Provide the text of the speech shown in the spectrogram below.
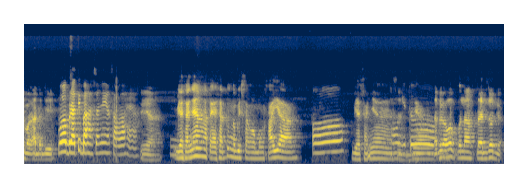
cuma ada di Wah berarti bahasanya yang salah ya? Iya. Biasanya HTSan tuh nggak bisa ngomong sayang. Oh. Biasanya. Oh gitu. Ya. tapi kamu pernah friendzone nggak?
